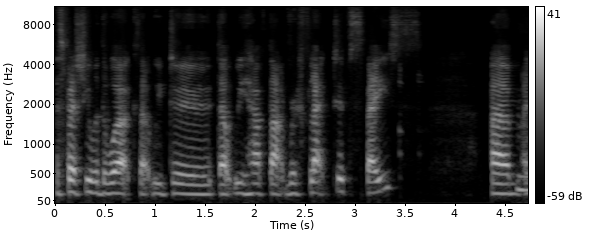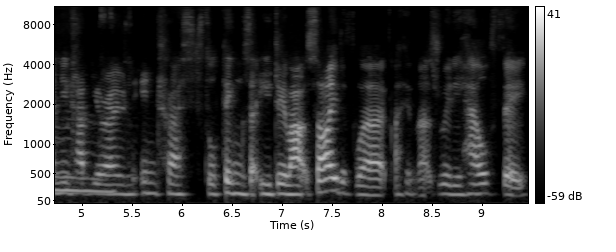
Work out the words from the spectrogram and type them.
especially with the work that we do, that we have that reflective space. Um, and you have your own interests or things that you do outside of work. I think that's really healthy.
